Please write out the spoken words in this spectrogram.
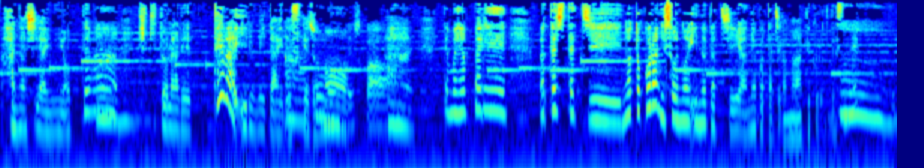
話し合いによってはうん、引き取られてはいるみたいですけども、うなんですか。はい。でもやっぱり、私たちのところにその犬たちや猫たちが回ってくるんですね。うん。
